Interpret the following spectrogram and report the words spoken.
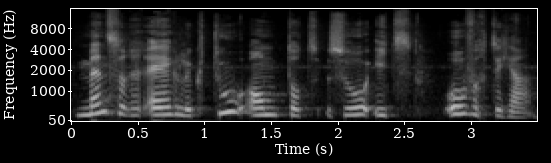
mensen er eigenlijk toe om tot zoiets over te gaan?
